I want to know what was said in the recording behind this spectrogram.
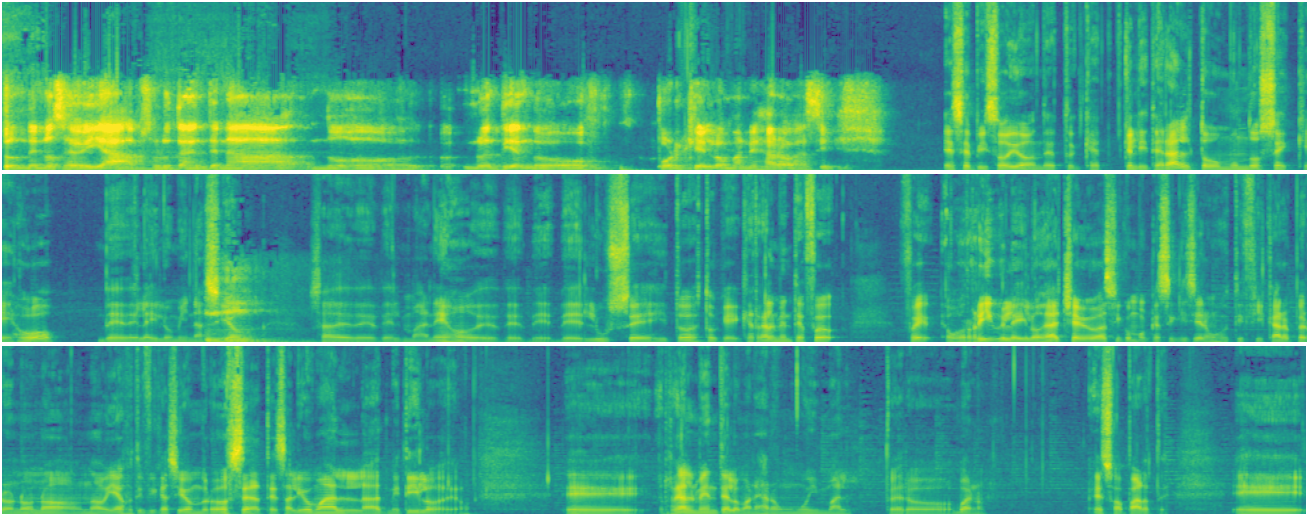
donde no se veía ah. absolutamente nada, no, no entiendo por qué lo manejaron así. Ese episodio donde que, literal todo el mundo se quejó de, la iluminación, o sea, del manejo de, luces y todo esto, que, realmente fue, fue horrible. Y los de HBO así como que se quisieron justificar, pero no, no, no había justificación, bro. O sea, te salió mal admitirlo. Eh, realmente lo manejaron muy mal, pero bueno, eso aparte. Eh,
